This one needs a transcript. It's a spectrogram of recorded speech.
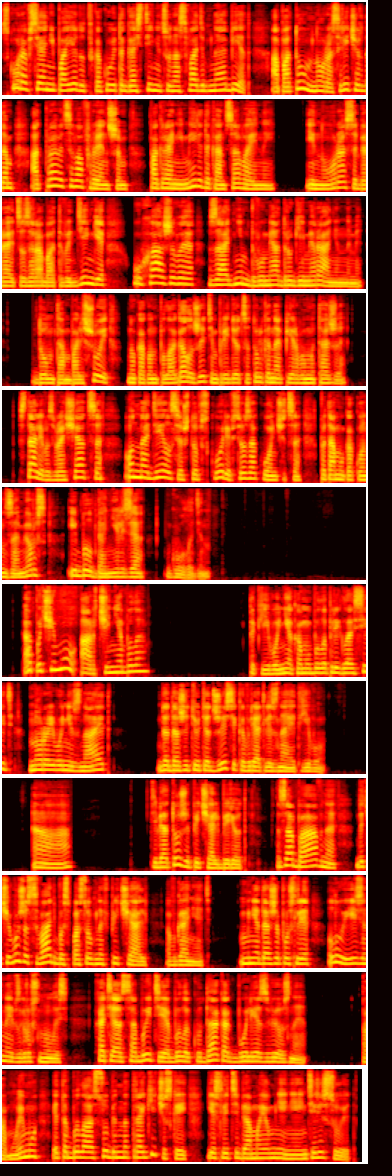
Скоро все они поедут в какую-то гостиницу на свадебный обед, а потом Нора с Ричардом отправятся во Френшем, по крайней мере, до конца войны. И Нора собирается зарабатывать деньги, ухаживая за одним-двумя другими ранеными. Дом там большой, но, как он полагал, жить им придется только на первом этаже. Стали возвращаться, он надеялся, что вскоре все закончится, потому как он замерз и был до нельзя голоден. А почему Арчи не было? Так его некому было пригласить, Нора его не знает, да даже тетя Джессика вряд ли знает его. а, -а. тебя тоже печаль берет. Забавно, до чего же свадьба способна в печаль вгонять. Мне даже после Луизиной взгрустнулось, хотя событие было куда как более звездное. По-моему, это было особенно трагической, если тебя мое мнение интересует.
